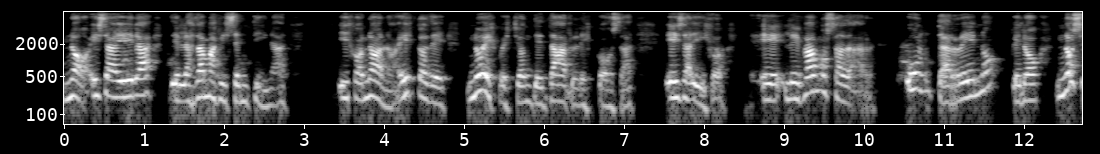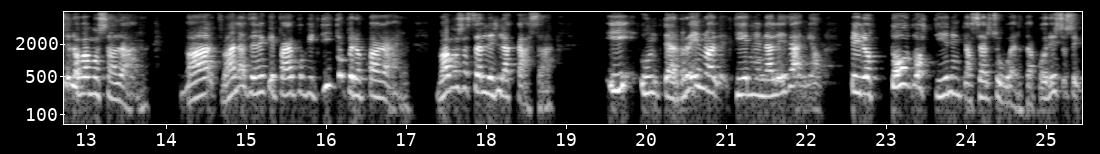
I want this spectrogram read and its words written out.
no, ella era de las damas vicentinas. Dijo, no, no, esto de, no es cuestión de darles cosas. Ella dijo, eh, les vamos a dar un terreno, pero no se lo vamos a dar. van a tener que pagar poquitito, pero pagar. Vamos a hacerles la casa. Y un terreno tienen aledaño, pero todos tienen que hacer su huerta. Por eso se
